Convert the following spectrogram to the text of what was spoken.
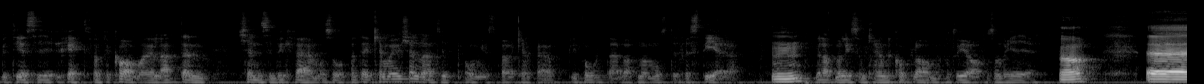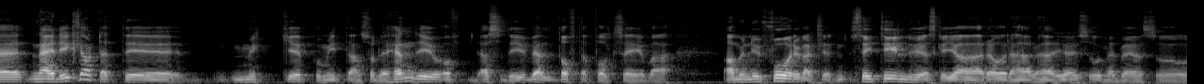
beter sig rätt framför kameran eller att den känner sig bekväm och så? För det kan man ju känna typ ångest för kanske, att bli fotad och att man måste prestera. Mm. Men att man liksom kan koppla av med fotograf och sådana grejer. Ja. Uh, nej, det är klart att det är mycket på mitt ansvar. Det händer ju ofta, alltså det är ju väldigt ofta folk säger bara ja men nu får du verkligen, säg till hur jag ska göra och det här och det här, jag är så nervös och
